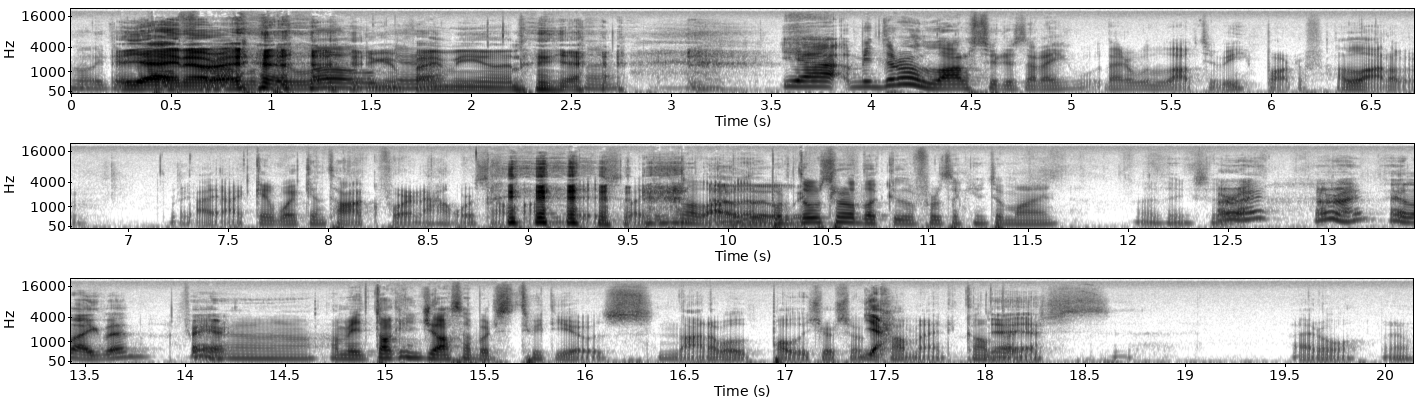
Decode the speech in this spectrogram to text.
like, yeah, I know, right? below, you can you find know? me on. yeah. Uh, Yeah, I mean there are a lot of studios that I that I would love to be part of. A lot of them. I, I can we can talk for an hour or so on this. Like a lot of them, but those are like the first that came to mind. I think so. all right, all right. I like that. Fair. Uh, I mean talking just about studios, not about publishers or Yeah. comment yeah. companies at all. Yeah.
